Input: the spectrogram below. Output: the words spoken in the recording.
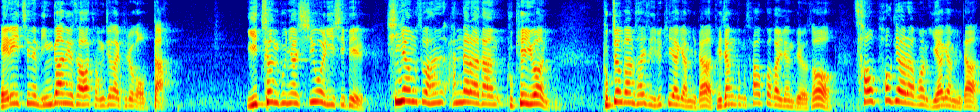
LH는 민간회사와 경쟁할 필요가 없다. 2009년 10월 20일 신영수 한, 한나라당 국회의원 국정감사에서 이렇게 이야기합니다. 대장동 사업과 관련되어서 사업 포기하라고 이야기합니다.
